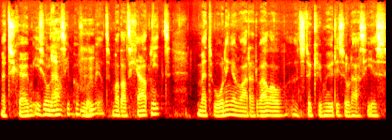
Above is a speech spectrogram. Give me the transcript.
met schuimisolatie ja. bijvoorbeeld. Mm -hmm. Maar dat gaat niet met woningen waar er wel al een stukje muurisolatie is,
